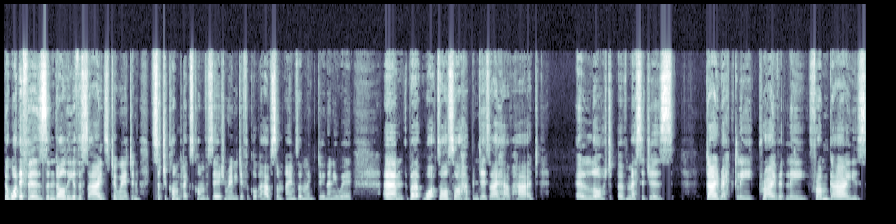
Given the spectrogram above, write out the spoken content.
the what ifs and all the other sides to it. And it's such a complex conversation really difficult to have sometimes on linkedin anyway. Um, but what's also happened is I have had a lot of messages directly, privately from guys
